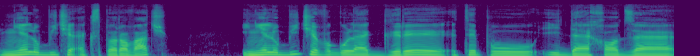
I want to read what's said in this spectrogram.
nie lubicie eksplorować i nie lubicie w ogóle gry typu idę, chodzę,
